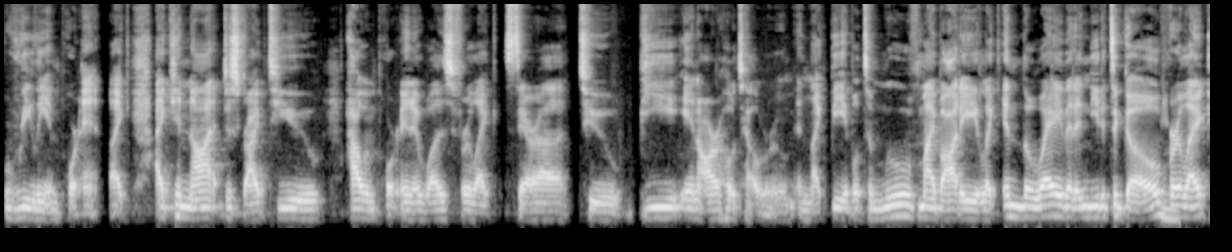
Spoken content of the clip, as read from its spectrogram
really important. Like I cannot describe to you how important it was for like Sarah to be in our hotel room and like be able to move my body like in the way that it needed to go for like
